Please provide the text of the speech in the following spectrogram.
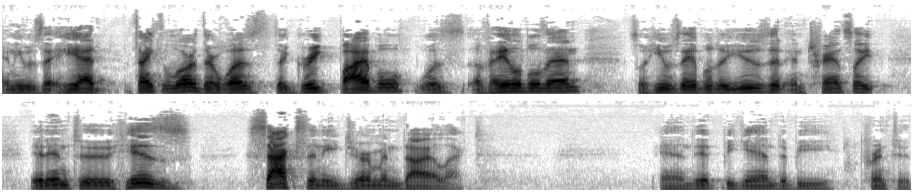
and he was he had thank the Lord there was the Greek Bible was available then, so he was able to use it and translate it into his Saxony German dialect, and it began to be printed,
